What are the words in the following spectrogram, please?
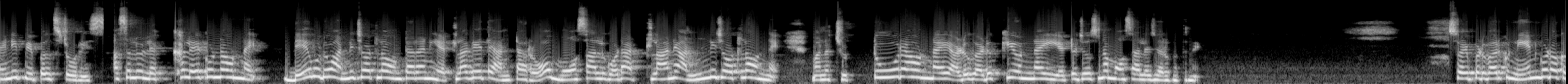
many people stories అసలు లెక్క లేకుండా ఉన్నాయి. దేవుడు అన్ని చోట్ల ఉంటారని ఎట్లాగైతే అంటారో మోసాలు కూడా అట్లానే అన్ని చోట్ల ఉన్నాయి. మన చుట్టూరా ఉన్నాయి అడుగడుక్కి ఉన్నాయి ఎటు చూసినా మోసాలే జరుగుతున్నాయి. సో ఇప్పటి వరకు నేను కూడా ఒక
